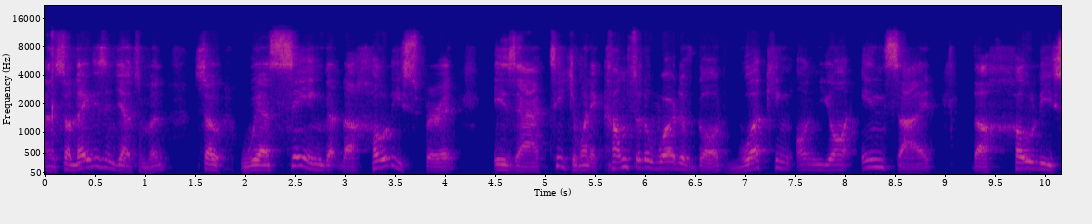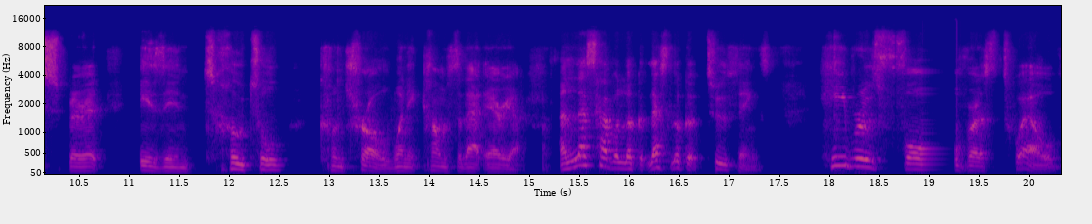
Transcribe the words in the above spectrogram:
And so, ladies and gentlemen, so we're seeing that the Holy Spirit is our teacher. When it comes to the Word of God working on your inside, the Holy Spirit is in total control when it comes to that area. And let's have a look. Let's look at two things. Hebrews 4, verse 12,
